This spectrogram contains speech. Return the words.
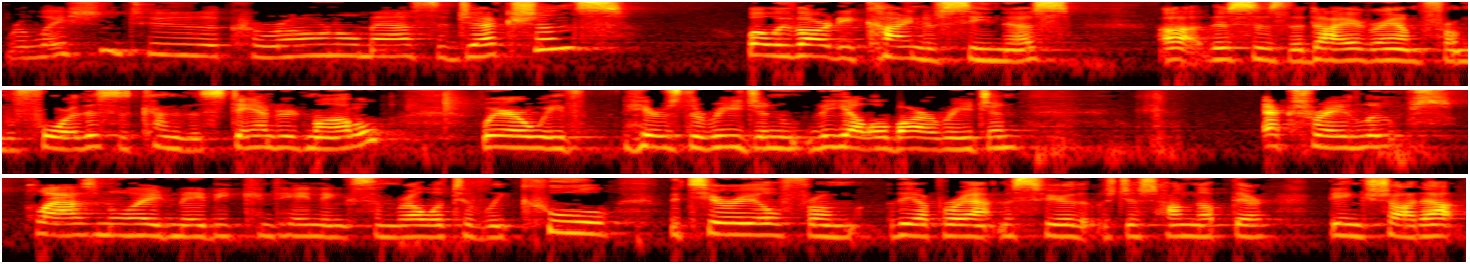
relation to the coronal mass ejections. Well, we've already kind of seen this. Uh, this is the diagram from before. This is kind of the standard model where we've, here's the region, the yellow bar region, X-ray loops, plasmoid maybe containing some relatively cool material from the upper atmosphere that was just hung up there being shot out.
